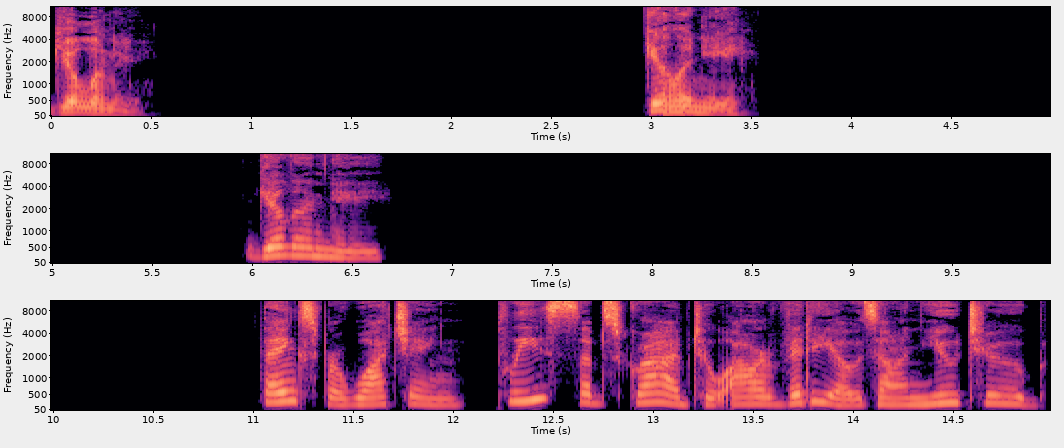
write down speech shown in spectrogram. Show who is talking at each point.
Speaker 1: Gillany.
Speaker 2: Gillany.
Speaker 3: Gillany. Thanks for watching. Please subscribe to our videos on YouTube.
